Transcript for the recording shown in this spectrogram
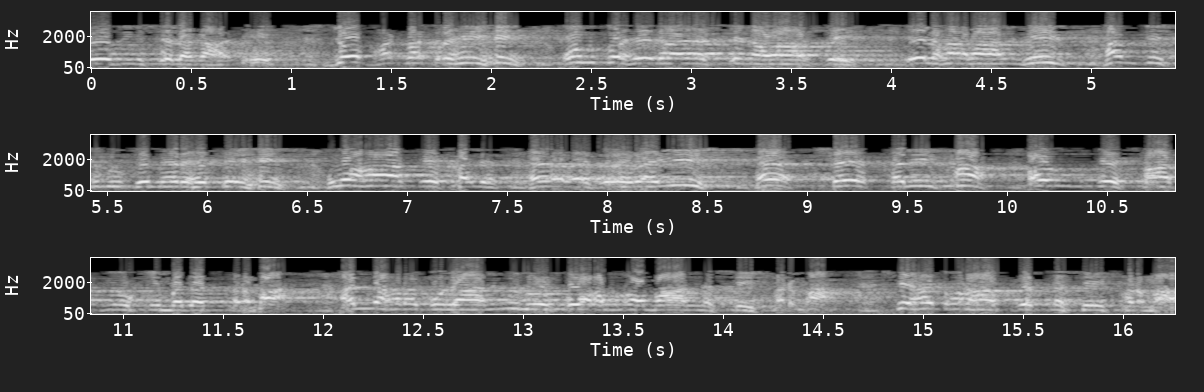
روزی سے لگا دے۔ جو بھٹک رہے ہیں، ان کو ہدایت سے نواز دے۔ الحال ہم جس ملک میں رہتے ہیں، وہاں کے رئیس شیخ خلیفہ اور ان کے ساتھیوں کی مدد فرما۔ اللہ رب العالمین کو امان نصیب فرما۔ صحت اور حافظ نصیب فرما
